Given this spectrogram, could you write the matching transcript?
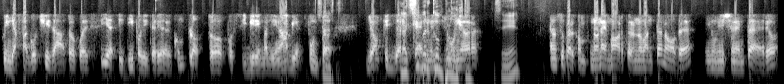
quindi ha fagocitato qualsiasi tipo di teoria del complotto possibile e immaginabile. Appunto Certo. John Fitzgerald Kennedy. Jr Sì. è un super comp- non è morto nel 99 in un incidente aereo,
